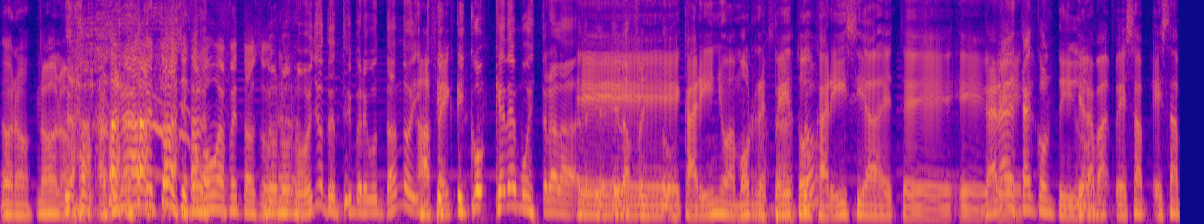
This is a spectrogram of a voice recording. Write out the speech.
No, no. No, no. Así no es afectuoso y como es un afectuoso. No, no, no, yo te estoy preguntando. ¿Y, Afect- y- y co- qué demuestra la- el- el Eh, afecto? Cariño, amor, respeto, Exacto. caricias, este, eh, Ganas de eh, estar contigo. que la- esa- esas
